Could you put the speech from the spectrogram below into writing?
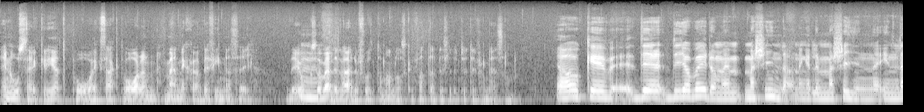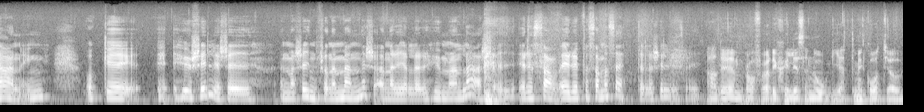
en osäkerhet på exakt var en människa befinner sig. Det är också Mm. väldigt värdefullt om man då ska fatta ett beslut utifrån det sen. Ja, och eh, det, du jobbar ju då med machine learning eller maskininlärning. Och eh, hur skiljer sig en maskin från en människa när det gäller hur man lär sig? Är det, sam, är det på samma sätt eller skiljer det sig? Ja, det är en bra fråga. Det skiljer sig nog jättemycket åt. Jag,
